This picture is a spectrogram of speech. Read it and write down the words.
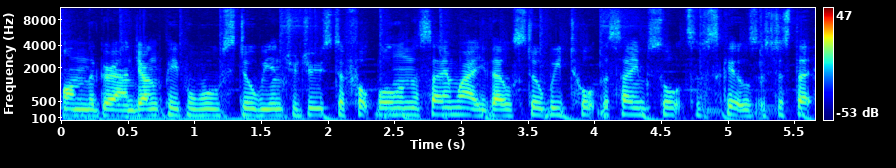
on the ground. Young people will still be introduced to football in the same way. They'll still be taught the same sorts of skills. It's just that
